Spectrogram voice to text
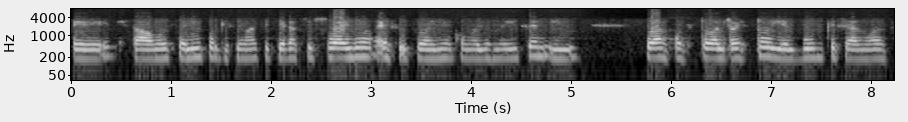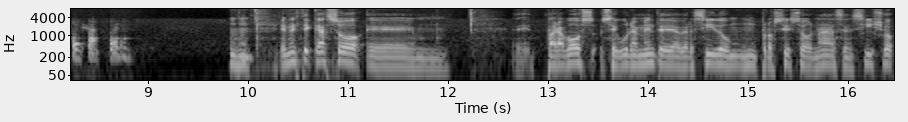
eh, estaba muy feliz porque se me hace que era su sueño, es su sueño como ellos me dicen, y pues todo el resto y el boom que se armó después afuera. En este caso, eh, eh, para vos seguramente debe haber sido un proceso nada sencillo,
